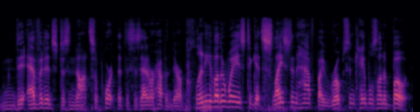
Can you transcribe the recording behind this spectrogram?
the evidence does not support that this has ever happened. There are plenty of other ways to get sliced in half by ropes and cables on a boat,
